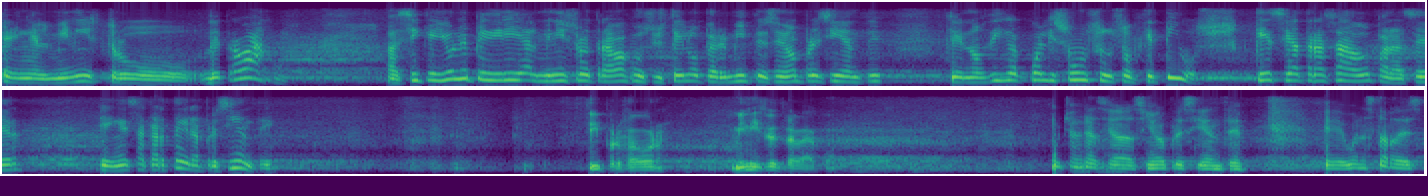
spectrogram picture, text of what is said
en el ministro de Trabajo. Así que yo le pediría al ministro de Trabajo, si usted lo permite, señor presidente, que nos diga cuáles son sus objetivos, qué se ha trazado para hacer en esa cartera, presidente. Sí, por favor, ministro de Trabajo. Muchas gracias, señor presidente. Eh, buenas tardes.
